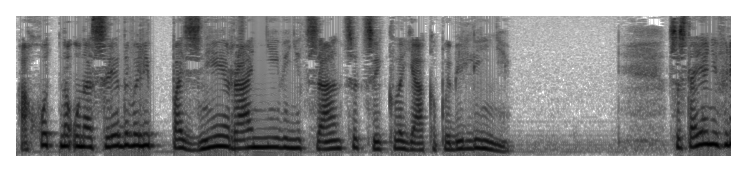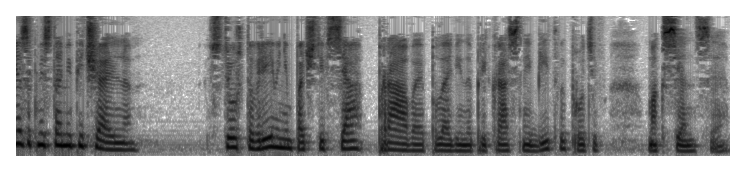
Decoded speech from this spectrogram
охотно унаследовали позднее ранние венецианцы цикла Якопо Беллини. Состояние фресок местами печально. Стерта временем почти вся правая половина прекрасной битвы против Максенция.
